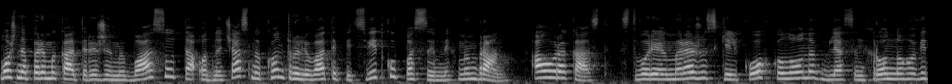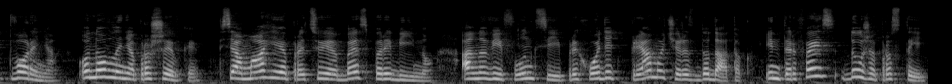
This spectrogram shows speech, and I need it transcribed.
Можна перемикати режими басу та одночасно контролювати підсвітку пасивних мембран. AuraCast створює мережу з кількох колонок для синхронного відтворення. Оновлення прошивки. Вся магія працює безперебійно, а нові функції приходять прямо через додаток. Інтерфейс дуже простий,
